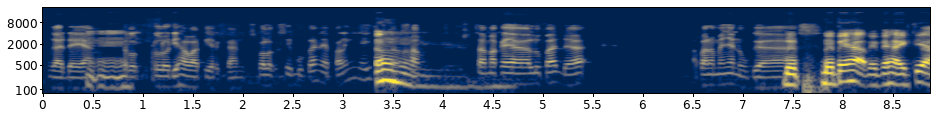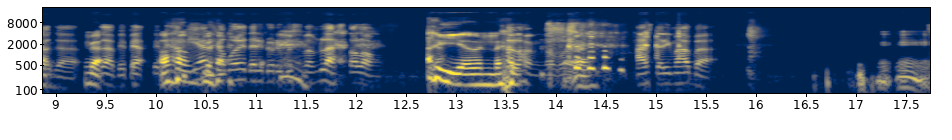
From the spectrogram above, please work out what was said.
Nggak ada yang Mm-mm. ter- perlu dikhawatirkan. Kalau kesibukan ya paling ya itu Oh. sama, sama kayak lu pada apa namanya B- nugas. BPH, BPH ikhtiar. Agak Enggak. enggak BPH BPH Oh, ikhtiar enggak. nggak boleh dari 2019, tolong. Oh, iya benar. Tolong nggak boleh. Harus dari maba. Mm-mm,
